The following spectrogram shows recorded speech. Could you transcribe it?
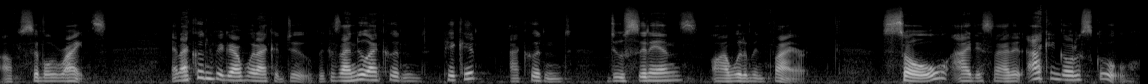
of civil rights. And I couldn't figure out what I could do because I knew I couldn't picket, I couldn't do sit ins, or I would have been fired. So I decided I can go to school.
